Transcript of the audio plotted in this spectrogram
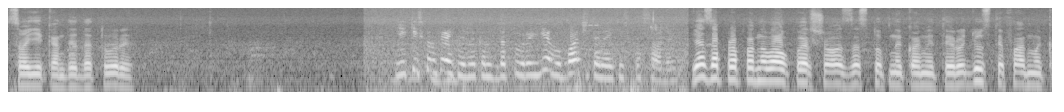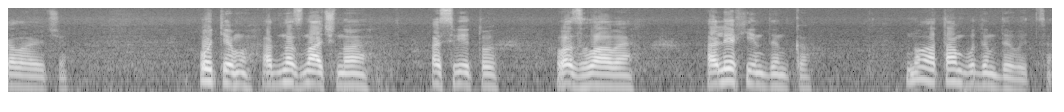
свої кандидатури. Якісь конкретні вже кандидатури є, ви бачите на якісь посади? Я запропонував першого заступника комітету Рудю Стефан Миколаївича. Потім однозначно освіту возглаве Олег Інденко. Ну а там будемо дивитися.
